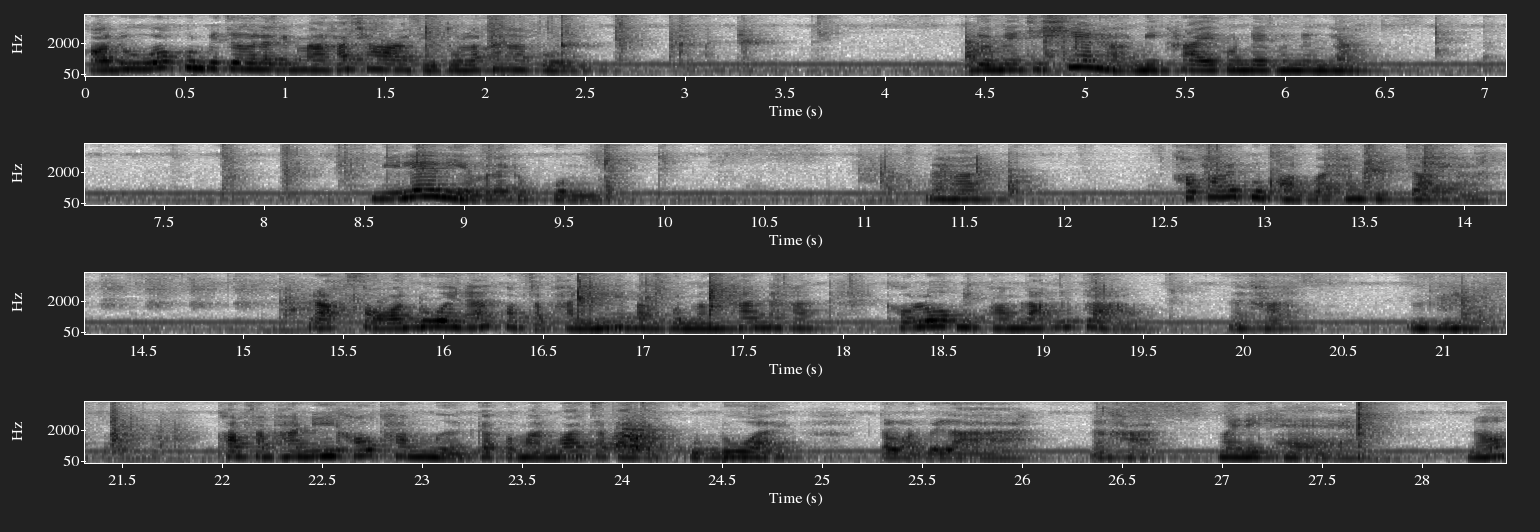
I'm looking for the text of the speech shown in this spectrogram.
ขอดูว่าคุณไปเจออะไรกันมาคะชาวราศีตุลลัคนาตุล เดอะเมจิเชียนค่ะ มีใครคนใดคนหนึ่งค่ะ มีเล่ห์เหลี่ยมอะไรกับคุณนะคะเขาทำให้คุณอ่อนไหวทางจิตใจค่ะ รักซ้อนด้วยนะ ความสัมพันธ์นี้ในบางคนบางท่านนะคะ เขาโลภในความรักหรือเปล่านะคะ อือความสัมพันธ์นี้เขาทำเหมือนกับประมาณว่าจะไปจากคุณด้วย ตลอดเวลานะคะ ไม่ได้แคร์เนาะ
